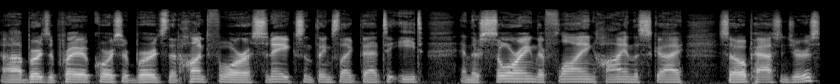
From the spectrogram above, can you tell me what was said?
Uh, birds of prey, of course, are birds that hunt for snakes and things like that to eat. And they're soaring, they're flying high in the sky. So, passengers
